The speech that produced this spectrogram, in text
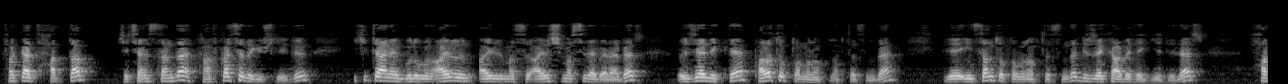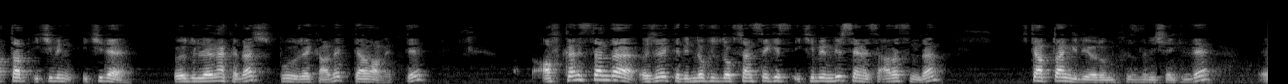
Fakat Hattab Çeçenistan'da Kafkasya'da güçlüydü. İki tane grubun ayrıl, ayrılması, ayrışmasıyla beraber özellikle para toplama noktasında ve insan toplama noktasında bir rekabete girdiler. Hattab 2002'de öldürülene kadar bu rekabet devam etti. Afganistan'da özellikle 1998-2001 senesi arasında kitaptan gidiyorum hızlı bir şekilde. Ee,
